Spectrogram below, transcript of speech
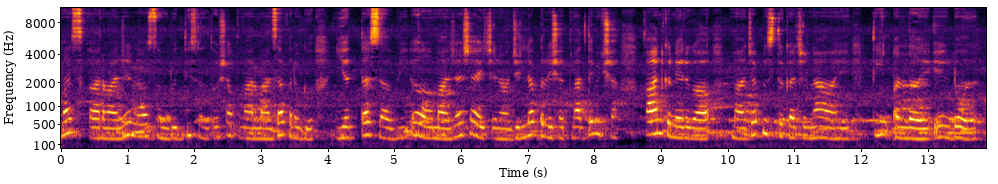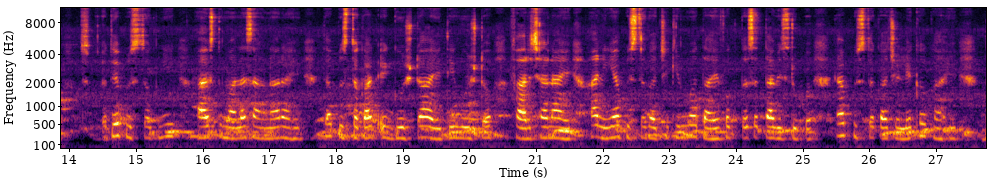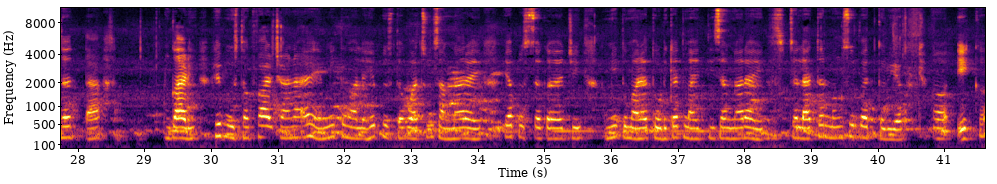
नमस्कार माझे नाव समृद्धी संतोष कुमार माझा वर्ग इयत्ता सहावी अ माझ्या शाळेचे नाव जिल्हा परिषद माध्यमिक शाळा कानकनेरगाव. माझ्या पुस्तकाचे नाव आहे तीन अंधळे एक डोळ ते पुस्तक मी आज तुम्हाला सांगणार आहे. त्या पुस्तकात एक गोष्ट आहे ती गोष्ट फार छान आहे आणि या पुस्तकाची किंमत आहे फक्त सत्तावीस रुपये. या पुस्तकाचे लेखक आहे दत्ता गाडी. हे पुस्तक फार छान आहे. मी तुम्हाला हे पुस्तक वाचून सांगणार आहे. या पुस्तकाची मी तुम्हाला थोडक्यात माहिती सांगणार आहे. चला तर मग सुरुवात करूया. एक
